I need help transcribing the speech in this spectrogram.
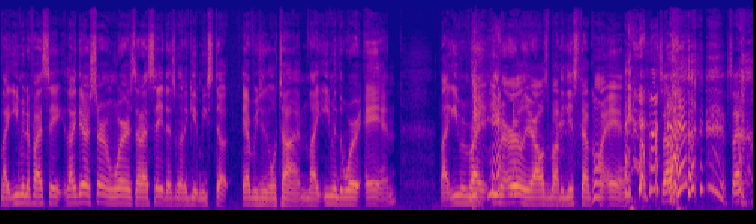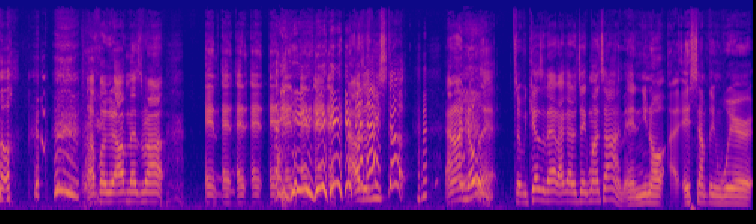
like even if I say like there are certain words that I say that's gonna get me stuck every single time. Like even the word and, like even right even earlier I was about to get stuck on and. So so I fucking I'll mess around and and and and, and, and, and, and I'll just be stuck, and I know that. So because of that, I got to take my time, and you know it's something where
